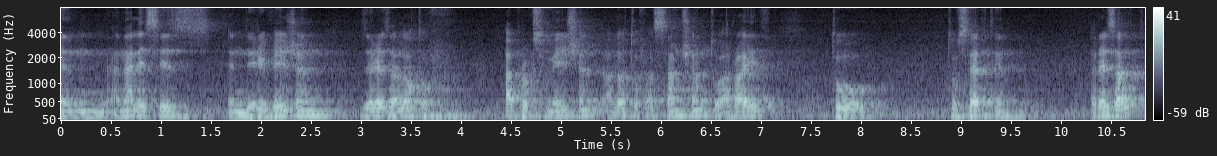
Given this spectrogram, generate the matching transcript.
in analysis, in derivation, there is a lot of approximation, a lot of assumption to arrive to, to certain result,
